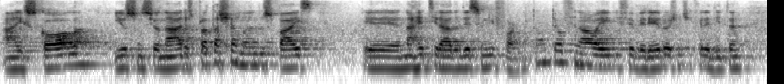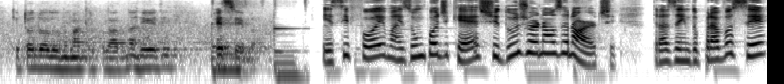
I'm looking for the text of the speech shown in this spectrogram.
a escola e os funcionários para estar tá chamando os pais é, na retirada desse uniforme. Então até o final aí de fevereiro a gente acredita que todo aluno matriculado na rede receba. Esse foi mais um podcast do Jornal Zenorte, trazendo para você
